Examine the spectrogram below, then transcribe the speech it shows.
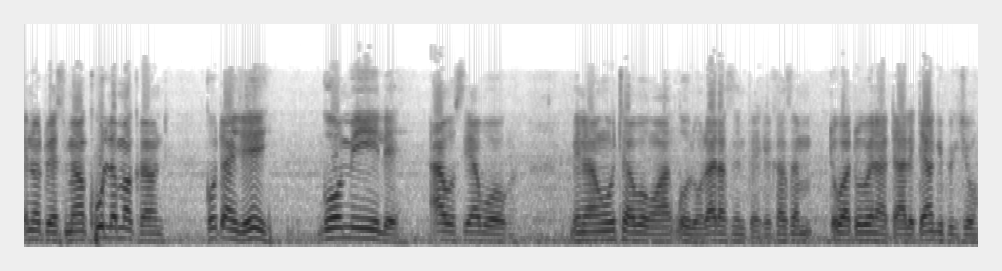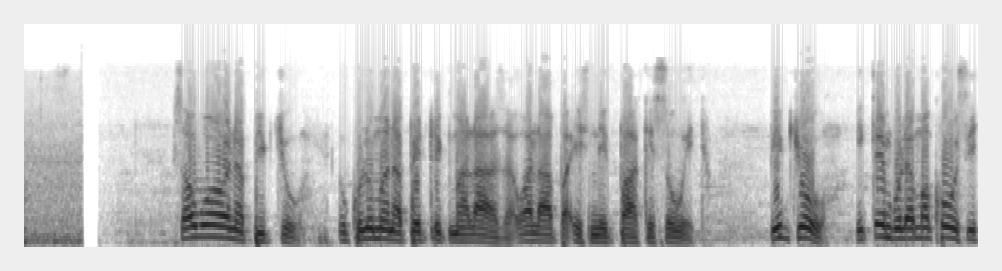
eNorthwest makhulu ama ground. Kodwa nje hey komile awu siyabonga mina nguthi abonga kankulu ngilala simbheke ekhasa toba natali thank you picture Sawubona Big Joe. Ukhuluma na Patrick Malaza walapha eSnake Park eSoweto. Big Joe, icembu lamakhosi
